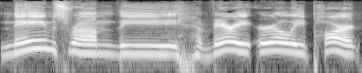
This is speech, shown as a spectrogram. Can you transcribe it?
names from the very early part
